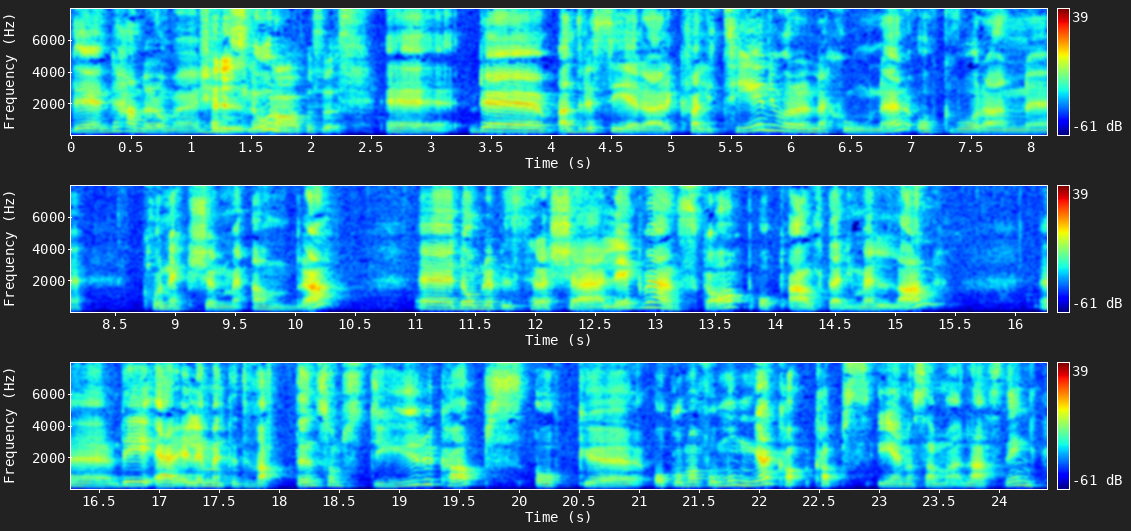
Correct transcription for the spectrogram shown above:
det, det, handlar om eh, känslor. Ja, precis. Eh, det adresserar kvaliteten i våra relationer och våran eh, connection med andra. Eh, de representerar kärlek, vänskap och allt däremellan. Eh, det är elementet vatten som styr cups och, eh, och om man får många cu- cups i en och samma läsning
